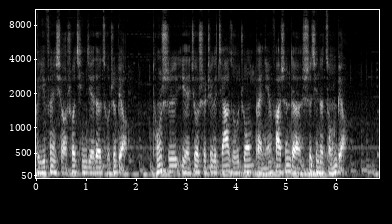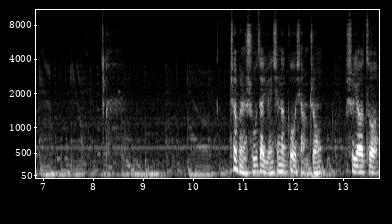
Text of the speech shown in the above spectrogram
有一份小说情节的组织表，同时也就是这个家族中百年发生的事情的总表。这本书在原先的构想中是要做，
